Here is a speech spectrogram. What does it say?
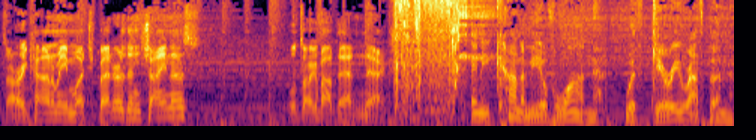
is our economy much better than China's? We'll talk about that next. An Economy of One with Gary Rathbun.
